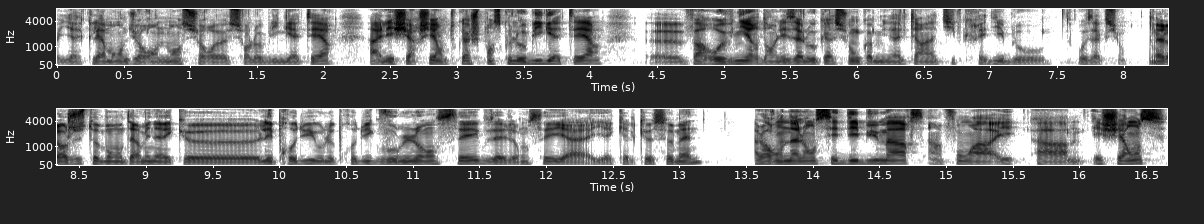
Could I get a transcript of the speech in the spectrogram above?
il y a clairement du rendement sur, sur l'obligataire à aller chercher. En tout cas, je pense que l'obligataire va revenir dans les allocations comme une alternative crédible aux, aux actions. Alors justement, on termine avec les produits ou le produit que vous lancez, que vous avez lancé il y a, quelques semaines alors, on a lancé début mars un fonds à, échéance.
